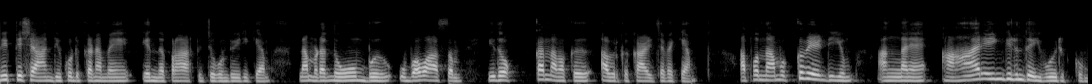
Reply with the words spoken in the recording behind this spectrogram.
നിത്യശാന്തി കൊടുക്കണമേ എന്ന് പ്രാർത്ഥിച്ചു കൊണ്ടിരിക്കാം. നമ്മുടെ നോമ്പ് ഉപവാസം ഇതൊക്കെ നമുക്ക് അവർക്ക് കാഴ്ചവെക്കാം അപ്പോൾ നമുക്ക് വേണ്ടിയും അങ്ങനെ ആരെങ്കിലും ദൈവം ഒരുക്കും.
